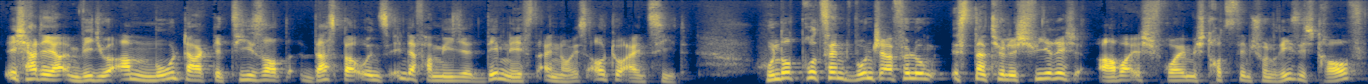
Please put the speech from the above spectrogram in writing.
Ich hatte ja im Video am Montag geteasert, dass bei uns in der Familie demnächst ein neues Auto einzieht. 100% Wunscherfüllung ist natürlich schwierig, aber ich freue mich trotzdem schon riesig drauf.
